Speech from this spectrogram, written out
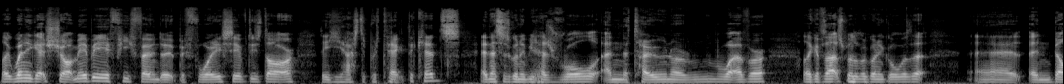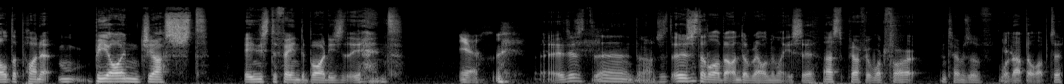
like when he gets shot. Maybe if he found out before he saved his daughter that he has to protect the kids, and this is going to be his role in the town or whatever. Like if that's where we're going to go with it, uh, and build upon it beyond just he needs to find the bodies at the end. Yeah. It just, uh, I don't know, just it was just a little bit underwhelming, like you say. That's the perfect word for it in terms of what that built up to.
